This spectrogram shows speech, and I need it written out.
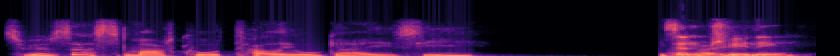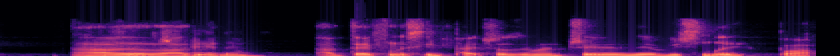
So where's this Marco Tilio guy? Is he? He's in right? training. He's in training. I've definitely seen pictures of him in training there recently, but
